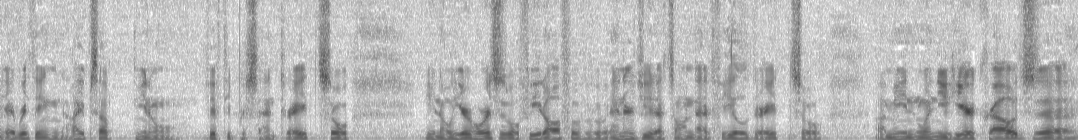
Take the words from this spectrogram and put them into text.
everything hypes up, you know, 50%, right? So, you know, your horses will feed off of energy that's on that field, right? So, I mean, when you hear crowds, uh,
